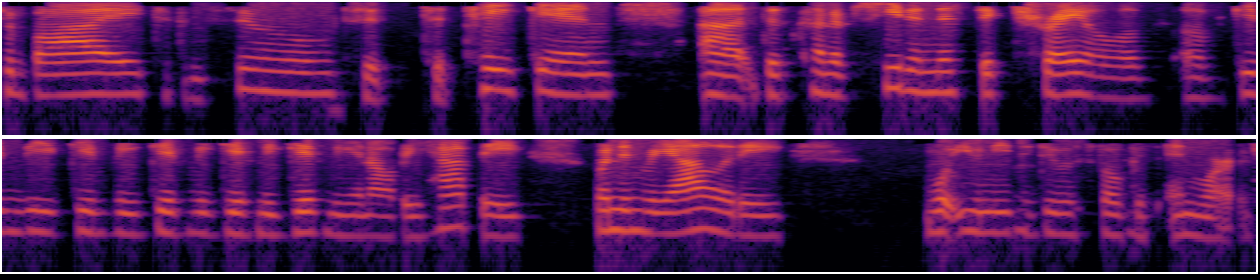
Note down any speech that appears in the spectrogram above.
to buy, to consume, to to take in uh, this kind of hedonistic trail of of give me, give me, give me, give me, give me, and I'll be happy. When in reality, what you need to do is focus inward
